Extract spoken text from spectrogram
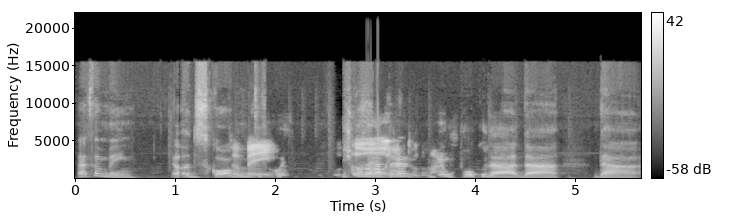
É também. Ela descobre Também. coisas. A gente até e um pouco da, da, da.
